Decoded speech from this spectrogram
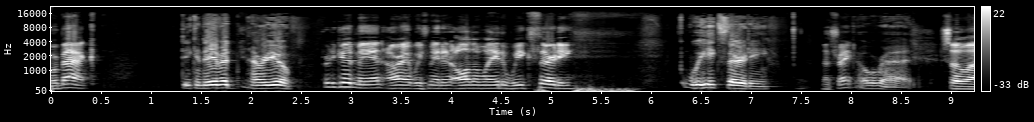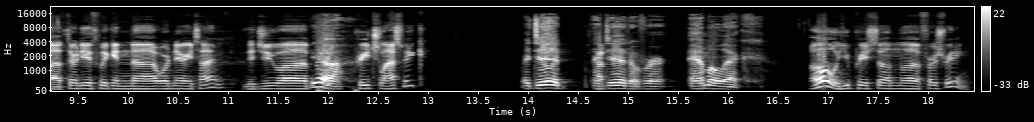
we're back. Deacon David, how are you? Pretty good, man. All right, we've made it all the way to week 30. Week 30. That's right. All right. So, uh, 30th week in uh, Ordinary Time. Did you uh, Yeah. pre- preach last week? I did. I did over Amalek. Oh, you preached on the first reading.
